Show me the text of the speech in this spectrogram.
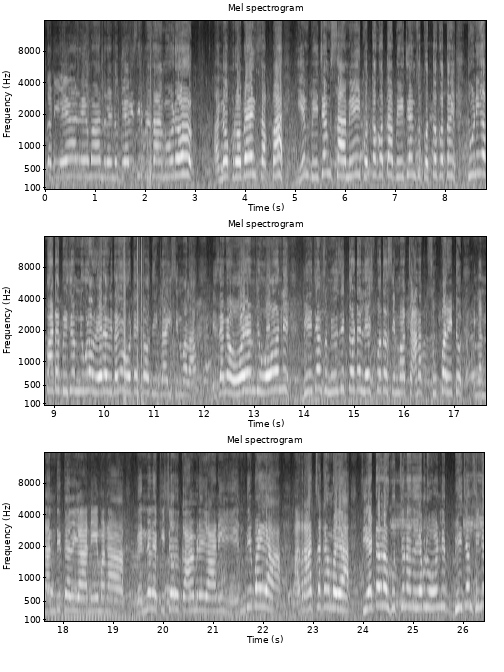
ఒకటి ఏఆర్ రెహమాన్ రెండు దేవిశ్రీ ప్రసాద్ మూడు. అన్నో ప్రొబెన్స్ తప్ప ఏం బీజం సామి? కొత్త కొత్త బీజమ్స్ కొత్త కొత్త తూనిగా పాట బీజం ని కూడా వేరే విధంగా ఓటేసినావు దీంట్లో ఈ సినిమాలో. నిజంగా ఓఎంజీ ఓన్లీ బీజమ్స్ మ్యూజిక్ తోటే లేచిపోతుంది సినిమా. చాలా సూపర్ హిట్. ఇంకా నందితది కానీ మన వెన్నెల కిషోర్ కామెడీ కానీ ఎంది భయ్యా? అరాచకం భయ్య. థియేటర్లో కూర్చున్నది ఏబులు ఓన్లీ బీజం సిని.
